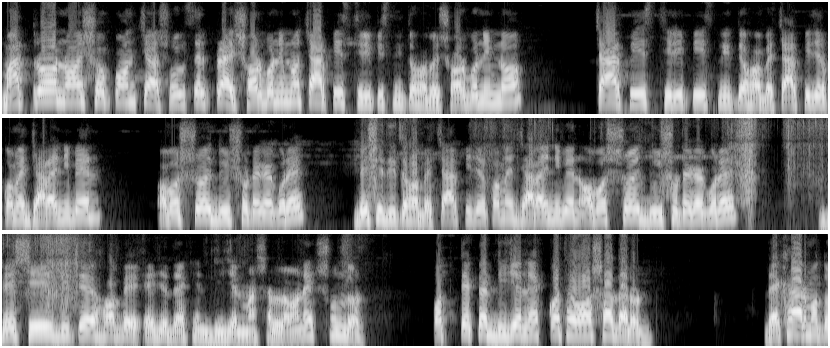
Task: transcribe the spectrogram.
মাত্র নয়শো পঞ্চাশ হোলসেল প্রাইস সর্বনিম্ন চার পিস থ্রি পিস নিতে হবে। সর্বনিম্ন চার পিস থ্রি পিস নিতে হবে। চার পিসের কমে যারাই নেবেন, অবশ্যই দুইশো টাকা করে বেশি দিতে হবে। চার পিসের কমে যারাই নেবেন, অবশ্যই দুইশো টাকা করে বেশি দিতে হবে। এই যে দেখেন ডিজাইন মাসাল্লাহ অনেক সুন্দর। প্রত্যেকটা ডিজাইন এক কথায় অসাধারণ। দেখার মতো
